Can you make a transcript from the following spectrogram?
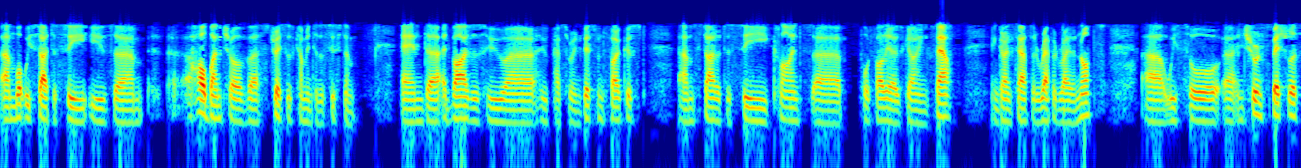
um, what we start to see is um, a whole bunch of uh, stresses come into the system, and uh, advisors who uh, who perhaps were investment focused um, started to see clients' uh, portfolios going south and going south at a rapid rate of knots. Uh, we saw uh, insurance specialists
